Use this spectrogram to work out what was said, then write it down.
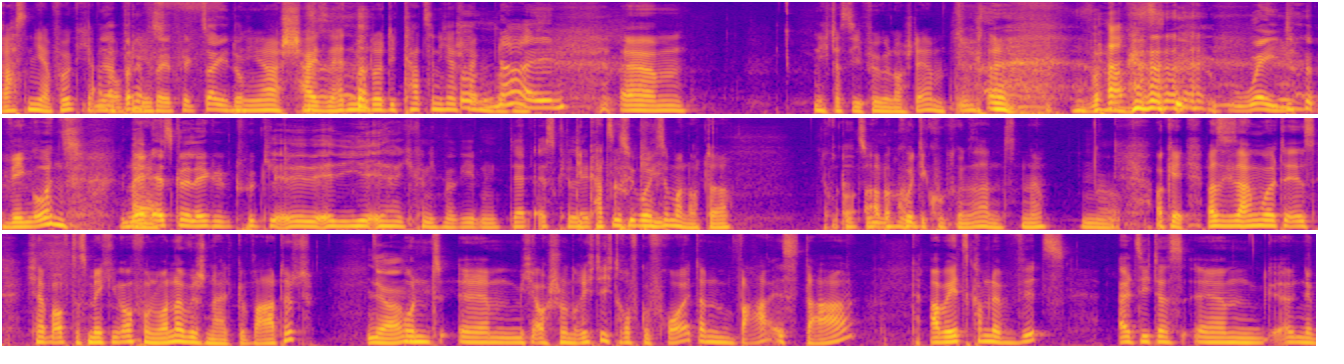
Rassen ja wirklich alle Ja, auf. Butterfly-Effekt, sag ich doch. Ja, scheiße, hätten wir doch die Katze nicht Oh erschrecken dürfen. nein! Ähm, nicht, dass die Vögel noch sterben. Was? Wait. Wegen uns. That Naja. escalated quickly. äh, äh, Ja, ich kann nicht mehr reden. That Die escalated Katze ist quickly. übrigens immer noch da. Uns Aber gut, die guckt uns an, ne? Ja. Okay, was ich sagen wollte ist, ich habe auf das Making-of von WandaVision halt gewartet Ja. und ähm, mich auch schon richtig drauf gefreut. Dann war es da. Aber jetzt kam der Witz, als ich das ähm, in, der,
